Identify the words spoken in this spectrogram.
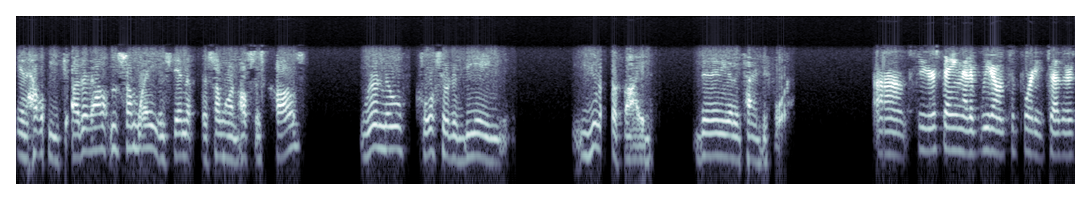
and help each other out in some way and stand up for someone else's cause, we're no closer to being unified than any other time before. Um, so you're saying that if we don't support each other's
